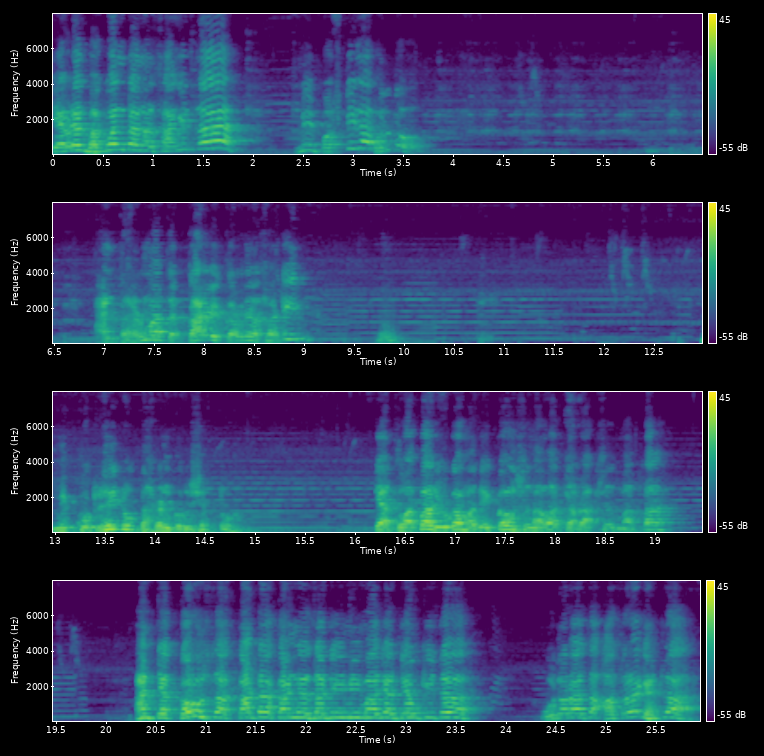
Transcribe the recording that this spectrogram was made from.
त्यावेळेस भगवंतानं सांगितलं मी भक्तीला भुलतो आणि धर्माचं कार्य करण्यासाठी मी कुठलंही रूप धारण करू शकतो. त्या द्वापार युगामध्ये कंस नावाचा राक्षस मातला आणि त्या कंसचा काटा काढण्यासाठी मी माझ्या देवकीचं उदराचा आश्रय घेतला.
